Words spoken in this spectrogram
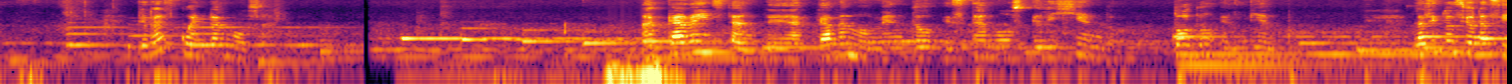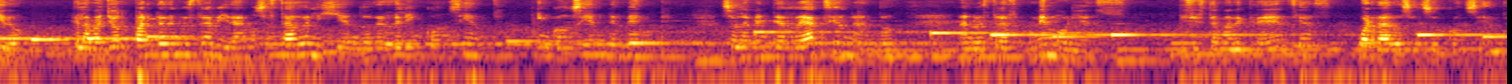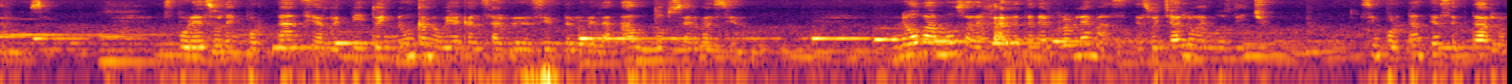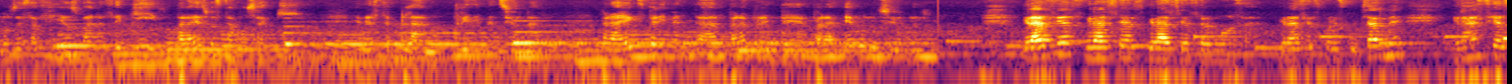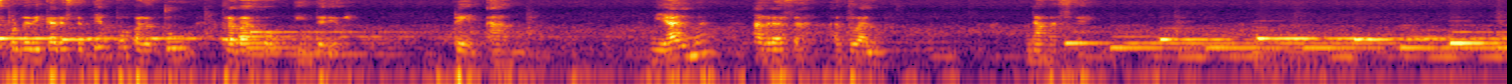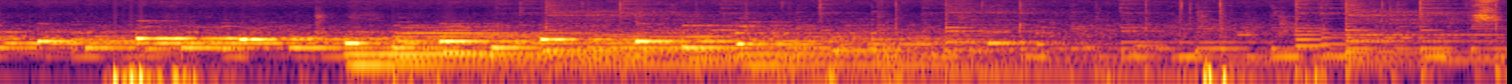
¿Te das cuenta, hermosa? A cada instante, a cada momento estamos eligiendo todo el tiempo. La situación ha sido que la mayor parte de nuestra vida hemos estado eligiendo desde el inconsciente, inconscientemente, solamente reaccionando a nuestras memorias y sistema de creencias guardados en subconsciente hermosa. Es por eso la importancia, repito, y nunca me voy a cansar de decírtelo, de la autoobservación. No vamos a dejar de tener problemas, eso ya lo hemos dicho es importante aceptarlo, los desafíos van a seguir, para eso estamos aquí, en este plano tridimensional, para experimentar, para aprender, para evolucionar. Gracias, gracias, gracias hermosa. Gracias por escucharme, gracias por dedicar este tiempo para tu trabajo interior. Te amo. Mi alma abraza a tu alma. Namaste.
